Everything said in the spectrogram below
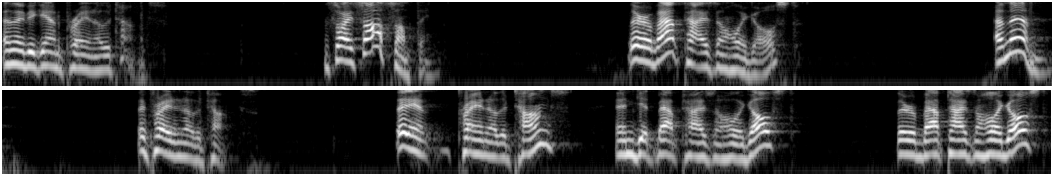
and they began to pray in other tongues. And so I saw something. they were baptized in the Holy Ghost, and then they prayed in other tongues. They didn't pray in other tongues and get baptized in the Holy Ghost. They were baptized in the Holy Ghost,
